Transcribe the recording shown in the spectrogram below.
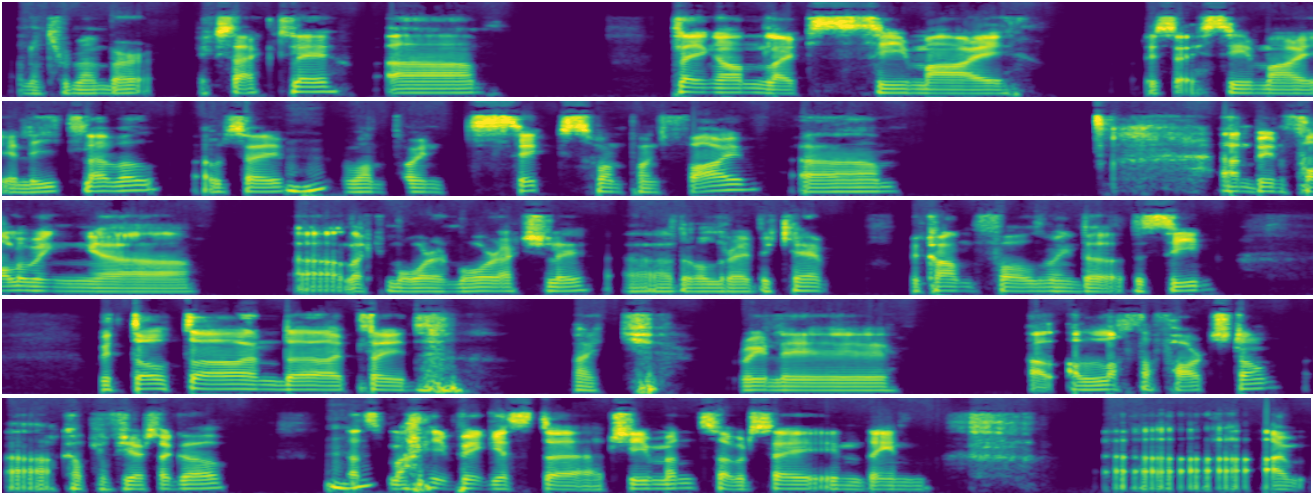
I don't remember exactly. Uh, playing on like semi they say semi elite level, I would say mm-hmm. 1.6, 1.5. Um, and been following uh, uh, like more and more actually. Uh, the older I became, become following the, the scene with Dota, and uh, I played like really a, a lot of Hearthstone a couple of years ago. Mm-hmm. That's my biggest uh, achievement, I would say. In in I'm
